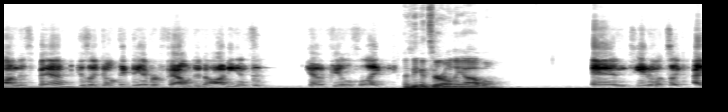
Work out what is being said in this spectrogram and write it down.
on this band because I don't think they ever found an audience. It kind of feels like. I think it's their only album. And you know, it's like I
